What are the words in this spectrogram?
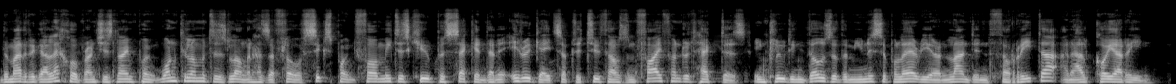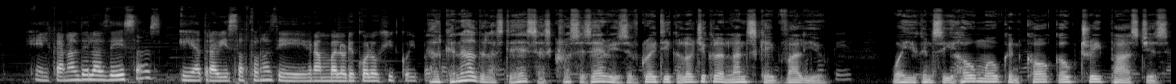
The Madrigalejo branch is 9.1 kilometers long and has a flow of 6.4 meters cubed per second and it irrigates up to 2,500 hectares, including those of the municipal area and land in Zorita and Alcollarín. El Canal de las Dehesas eh, atraviesa zonas de gran valor ecológico y El Canal de las Dehesas crosses areas of great ecological and landscape value, where you can see holm oak and cork oak tree pastures,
